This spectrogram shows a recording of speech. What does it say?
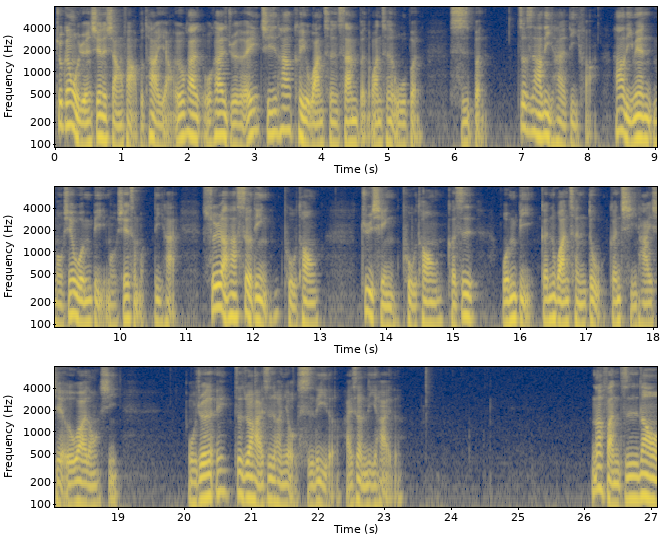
就跟我原先的想法不太一样。因为我开我开始觉得，哎、其实他可以完成三本，完成五本、十本，这是他厉害的地方。它里面某些文笔、某些什么厉害，虽然它设定普通，剧情普通，可是文笔跟完成度跟其他一些额外的东西，我觉得，哎、欸，这就还是很有实力的，还是很厉害的。那反之，到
